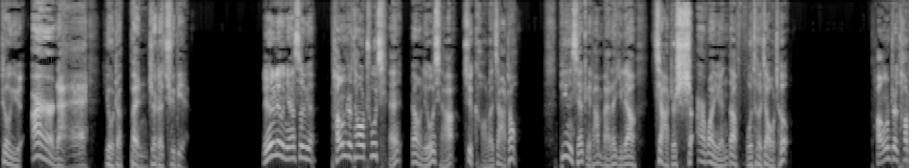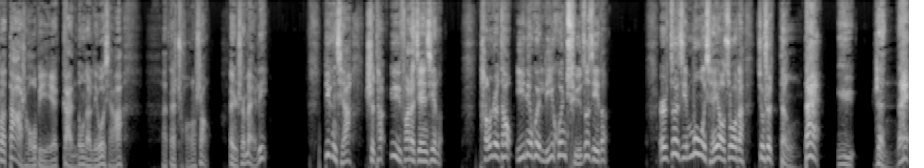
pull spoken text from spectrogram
这与二奶有着本质的区别。零六年四月，唐志涛出钱让刘霞去考了驾照，并且给她买了一辆价值十二万元的福特轿车。唐志涛的大手笔感动了刘霞，在床上很是卖力，并且啊，使他愈发的坚信了，唐志涛一定会离婚娶自己的。而自己目前要做的就是等待与忍耐。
